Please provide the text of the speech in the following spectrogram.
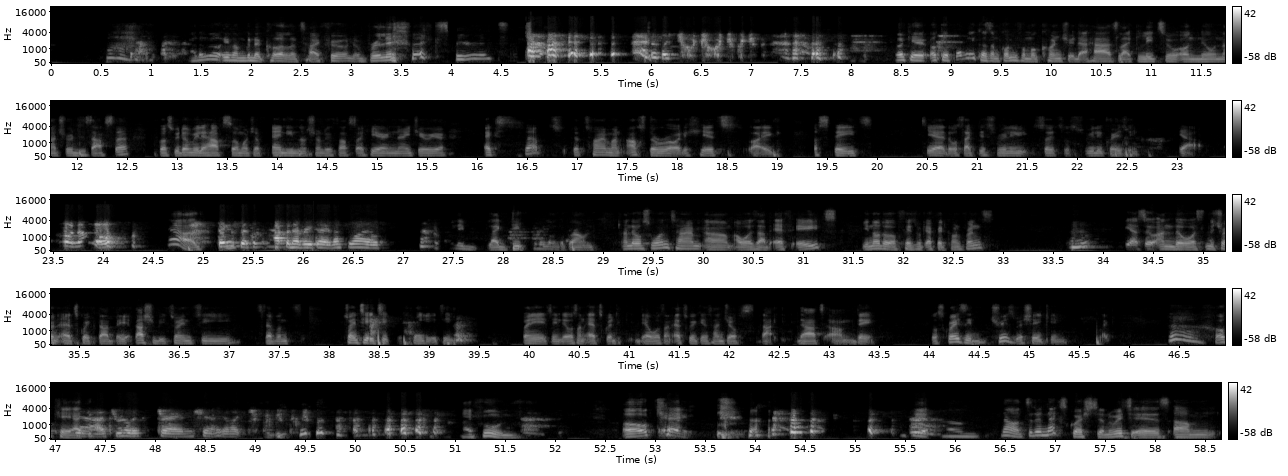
I don't know if I'm gonna call it a typhoon a brilliant experience. it's like okay, okay, probably because I'm coming from a country that has like little or no natural disaster because we don't really have so much of any natural disaster here in Nigeria, except the time an asteroid hits like a state. Yeah, there was like this really, so it was really crazy. Yeah. Oh no. Yeah. Things that happen every day. That's wild. Really like deep hole on the ground. And there was one time um, I was at F8, you know, the Facebook F8 conference. Mm-hmm. Yeah, so, and there was literally an earthquake that day. That should be 2018, 2018. 2018, there was an earthquake. There was an earthquake in San Jose that that um day. It was crazy. The trees were shaking. Like, okay. Yeah, it's really strange. Yeah, you're like typhoon. Okay. yeah, um, now to the next question, which is um,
